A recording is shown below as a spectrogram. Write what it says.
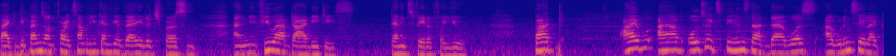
Like it depends on, for example, you can be a very rich person, and if you have diabetes, then it's fatal for you. But I, w- I have also experienced that there was, I wouldn't say like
